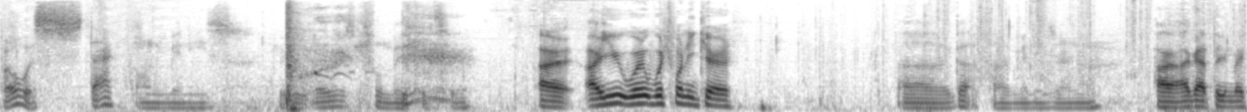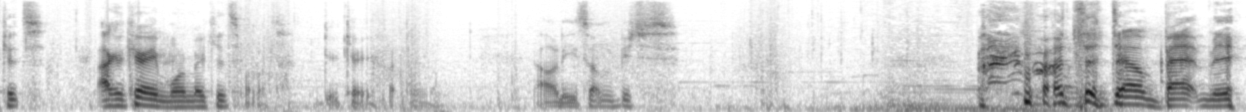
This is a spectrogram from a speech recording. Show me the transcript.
bro is stacked on minis. There's two medkits here. All right. Are you? Which one are you carrying? Uh, I got five minis right now. All right. I got three medkits. I could carry more medkits. Hold on. You carry fucking all these some bitches. Brought it down, Batman.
